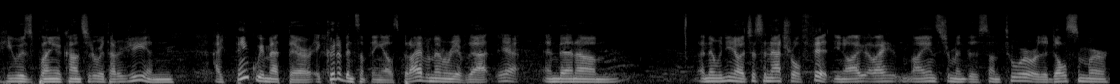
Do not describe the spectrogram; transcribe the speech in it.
he was playing a concert with Hariji, and I think we met there. It could have been something else, but I have a memory of that. Yeah. And then, um, and then when you know, it's just a natural fit. You know, I, I, my instrument, the santur or the dulcimer,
